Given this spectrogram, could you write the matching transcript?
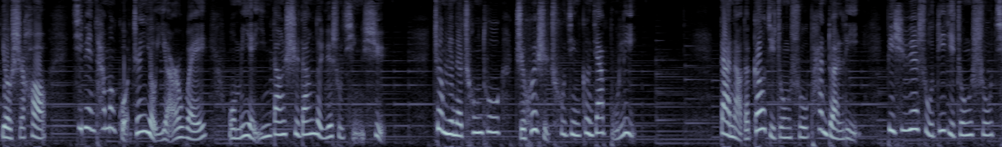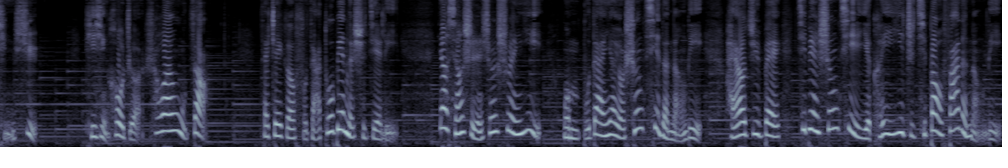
有时候，即便他们果真有意而为，我们也应当适当的约束情绪。正面的冲突只会使处境更加不利。大脑的高级中枢判断力必须约束低级中枢情绪，提醒后者稍安勿躁。在这个复杂多变的世界里，要想使人生顺意。我们不但要有生气的能力，还要具备即便生气也可以抑制其爆发的能力。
